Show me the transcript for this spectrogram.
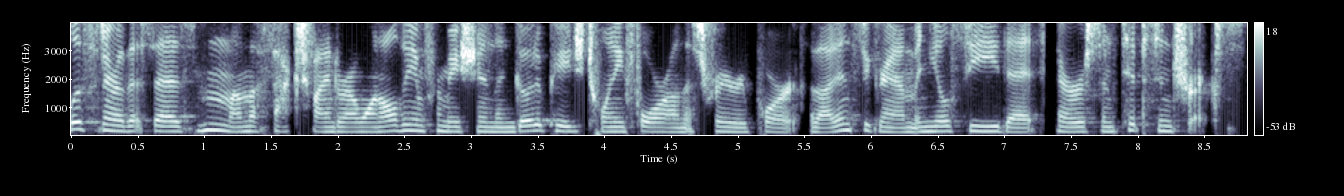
listener that says, hmm, I'm a fact finder, I want all the information, then go to page 24 on this free report about Instagram, and you'll see that there are some tips and tricks.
